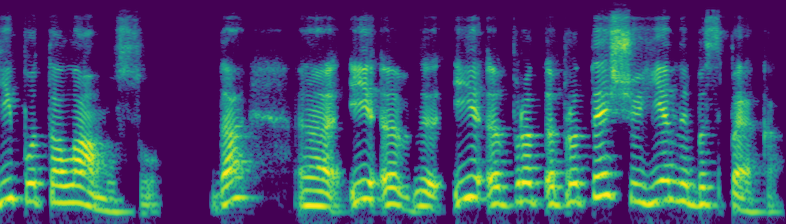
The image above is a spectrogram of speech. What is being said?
гіпоталамусу, да? і і про, про те, що є небезпека.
